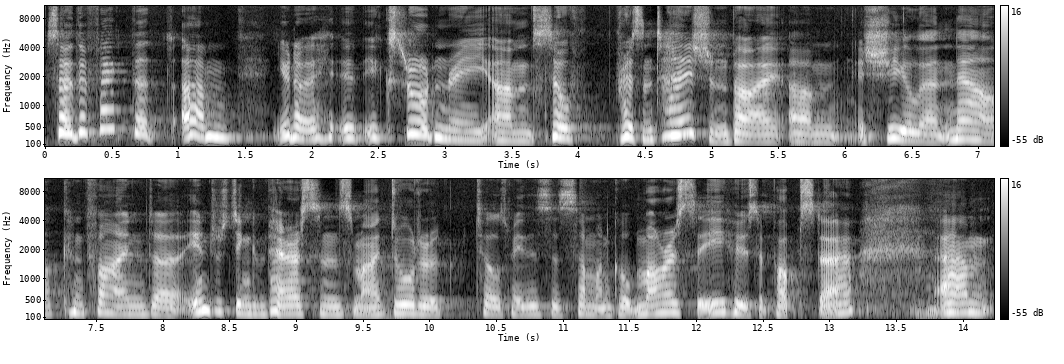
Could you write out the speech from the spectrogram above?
So the fact that, um, you know, extraordinary um, self presentation by um, Schiele now can find uh, interesting comparisons. My daughter tells me this is someone called Morrissey, who's a pop star. Um,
